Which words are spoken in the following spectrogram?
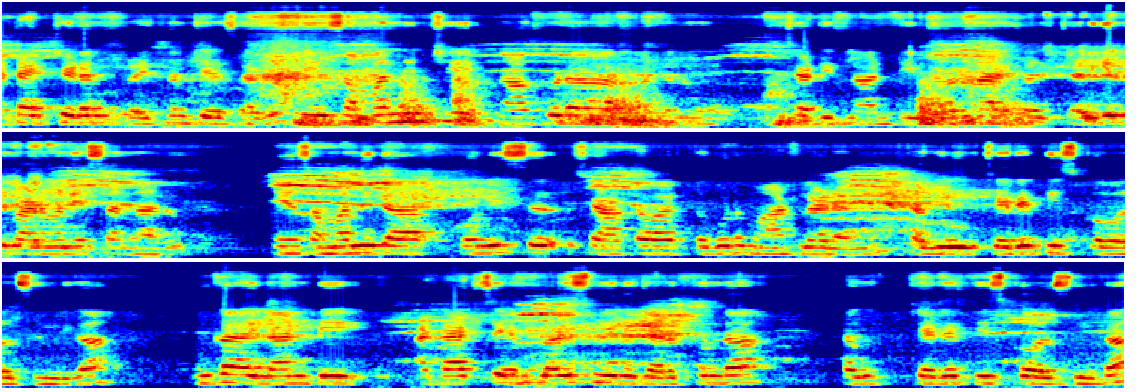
అటాక్ చేయడానికి ప్రయత్నం చేశాడు. దీనికి సంబంధించి నాకు కూడా అతను ఇచ్చాడు ఇట్లాంటి వివరణ. ఇట్లా జరిగింది మేడం అనేసి అన్నారు. నేను సంబంధిత పోలీస్ శాఖ వారితో కూడా మాట్లాడాను. తగు చర్య తీసుకోవాల్సిందిగా. ఇంకా ఇలాంటి అటాక్స్ ఎంప్లాయీస్ మీద జరగకుండా తగు చర్య తీసుకోవాల్సిందిగా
